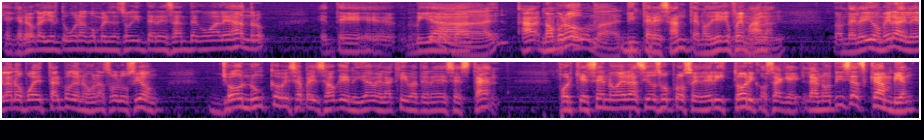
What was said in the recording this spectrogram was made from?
que creo que ayer tuvo una conversación interesante con Alejandro. Este, vía. mal. Ah, no, No bro, mal. de interesante, no dije que fue Sí. mala. Donde le dijo, mira, el ELA no puede estar porque no es una solución. Yo nunca hubiese pensado que Nidia Velázquez iba a tener ese stand, porque ese no era sido su proceder histórico. O sea que las noticias cambian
